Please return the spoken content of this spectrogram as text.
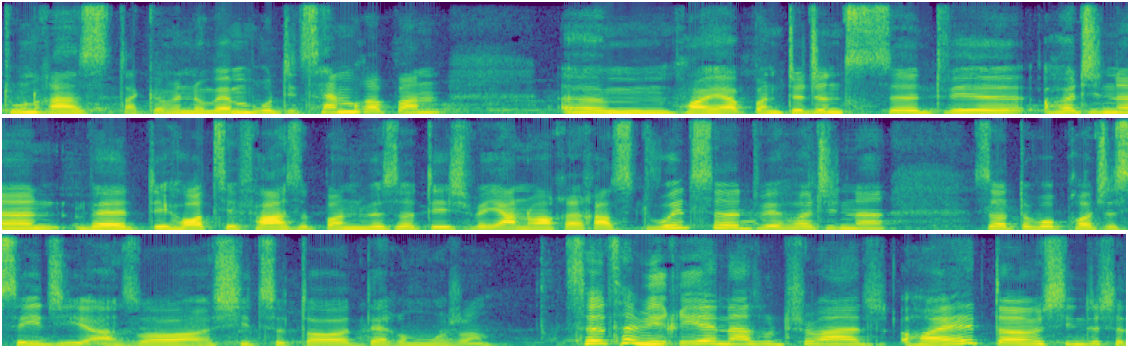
tun raz, tak w novembru, decembru pon, Um, heuer bon tydziąc dwie godziny, w tej horcej fazy bon wyso też w januarze raz dwójce dwie godziny, so to woprocze siedzi, also schiedze to dere może. Srce mi rije nas uczywać, hoj, to myślę, że się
